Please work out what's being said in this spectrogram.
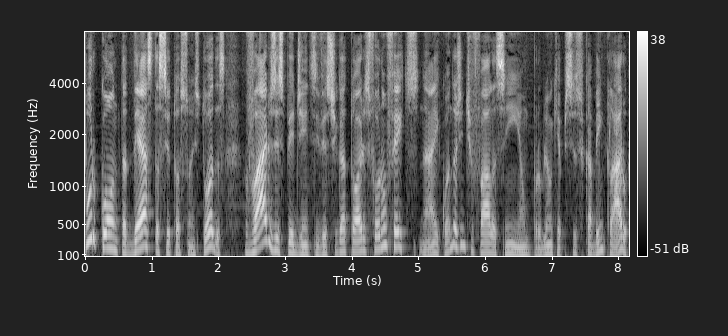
por conta destas situações todas, vários expedientes investigatórios foram feitos. Né? E quando a gente fala assim, é um problema que é preciso ficar bem claro,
